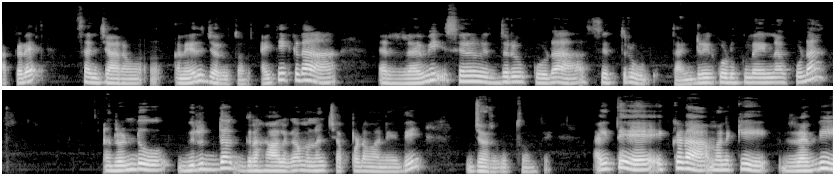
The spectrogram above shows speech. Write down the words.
అక్కడే సంచారం అనేది జరుగుతుంది. అయితే ఇక్కడ రవి శని ఇద్దరూ కూడా శత్రువులు. తండ్రి కొడుకులైనా కూడా రెండు విరుద్ధ గ్రహాలుగా మనం చెప్పడం అనేది జరుగుతుంది. అయితే ఇక్కడ మనకి రవి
